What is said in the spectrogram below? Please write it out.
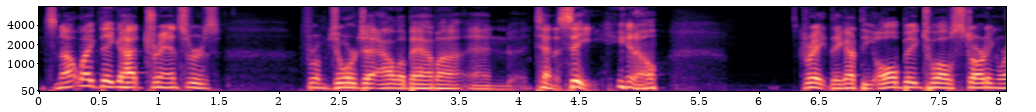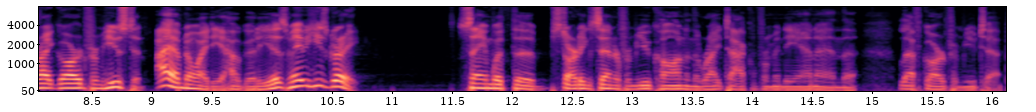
It's not like they got transfers from Georgia, Alabama, and Tennessee. You know, great. They got the all Big 12 starting right guard from Houston. I have no idea how good he is. Maybe he's great. Same with the starting center from UConn and the right tackle from Indiana and the left guard from UTEP.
